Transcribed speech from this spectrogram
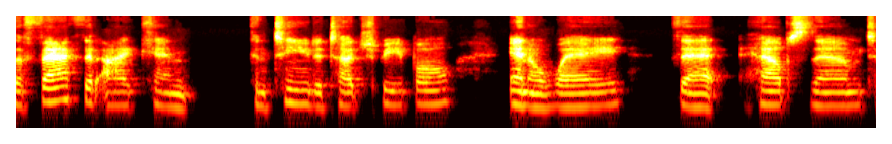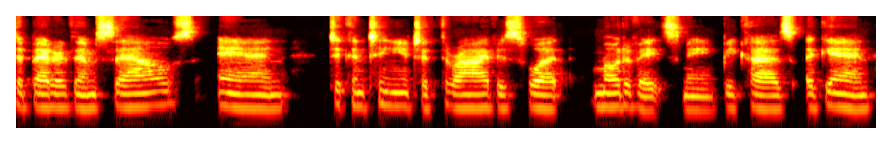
the fact that I can continue to touch people in a way that helps them to better themselves and to continue to thrive is what motivates me because again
